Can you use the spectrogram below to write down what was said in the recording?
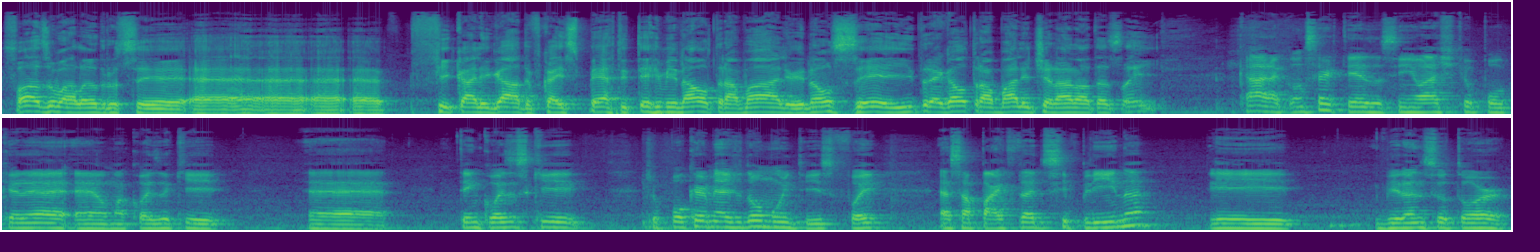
Faz o malandro ser. É, é, é, é, ficar ligado, ficar esperto e terminar o trabalho e não ser, e entregar o trabalho e tirar a nota 100? Cara, com certeza, assim, eu acho que o poker é, é uma coisa que. Tem coisas que que o poker me ajudou muito. Isso foi essa parte da disciplina e virando instrutor,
